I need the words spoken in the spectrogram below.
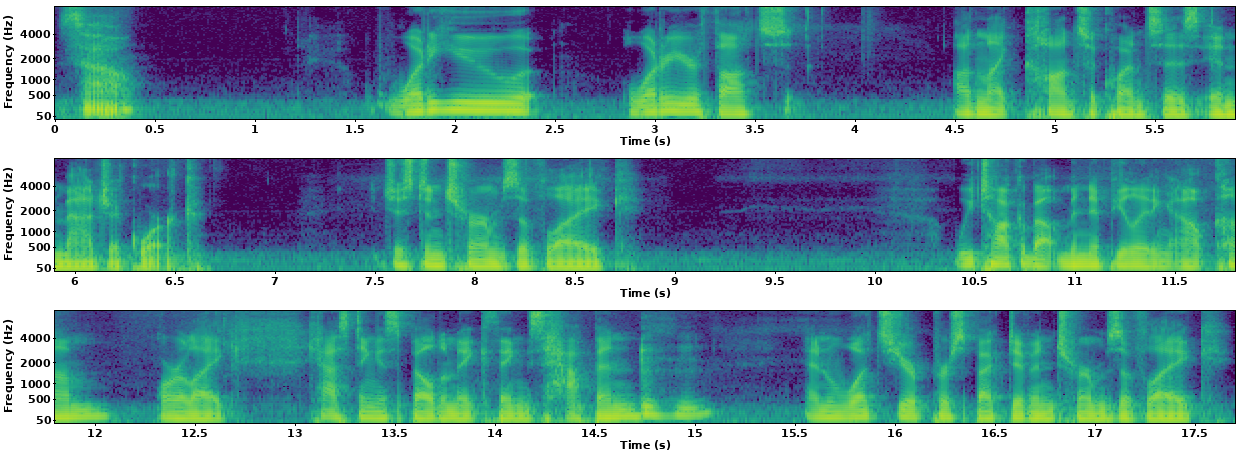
so. What do you what are your thoughts on like consequences in magic work? Just in terms of like we talk about manipulating outcome or like casting a spell to make things happen. And what's your perspective in terms of like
